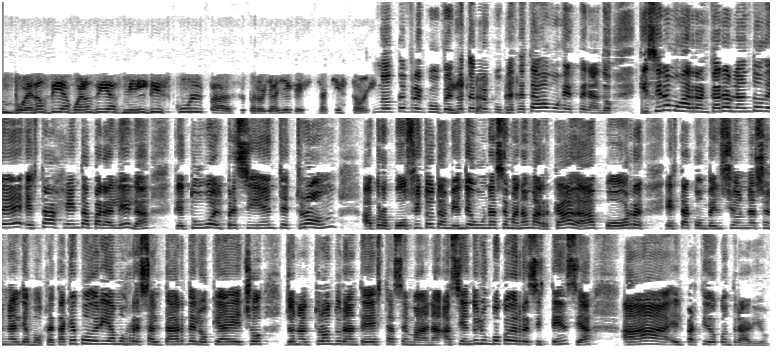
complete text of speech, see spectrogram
Buenos días, buenos días. Mil disculpas, pero ya llegué, ya aquí estoy. No te preocupes, no te preocupes, te estábamos esperando. Quisiéramos arrancar hablando de esta agenda paralela que tuvo el presidente Trump a propósito también de una semana marcada por esta Convención Nacional Demócrata. ¿Qué podríamos resaltar de lo que ha hecho Donald Trump durante esta semana, haciéndole un poco de resistencia a el partido contrario?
